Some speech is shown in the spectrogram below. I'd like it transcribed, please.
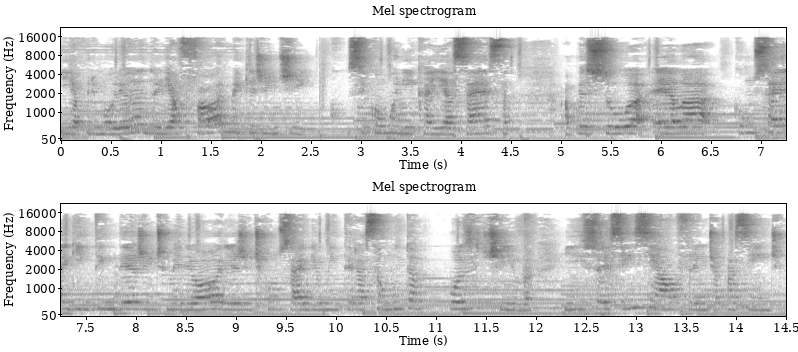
e aprimorando e a forma que a gente se comunica e acessa, a pessoa ela consegue entender a gente melhor e a gente consegue uma interação muito positiva e isso é essencial frente ao paciente.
